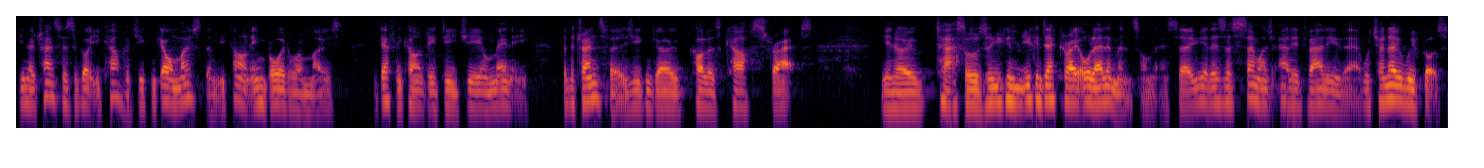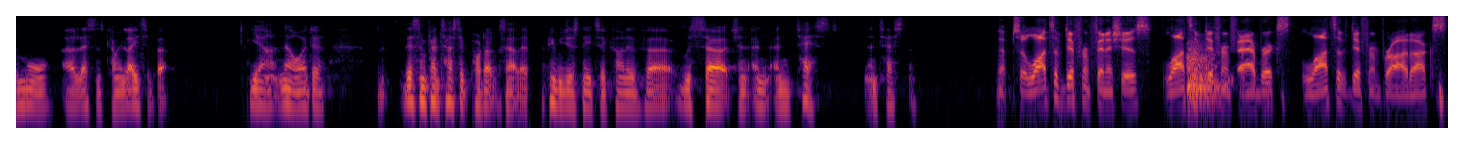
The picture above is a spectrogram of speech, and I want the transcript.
you know, transfers have got you covered. You can go on most of them. You can't embroider on most. You definitely can't do DTG on many, but the transfers you can go collars, cuffs, straps you know, tassels, or you can you can decorate all elements on there. So yeah, there's a, so much added value there, which I know we've got some more uh, lessons coming later. But yeah, no, I do. There's some fantastic products out there. People just need to kind of uh, research and, and, and test and test them. Yep. So lots of different finishes, lots of different fabrics, lots of different products.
